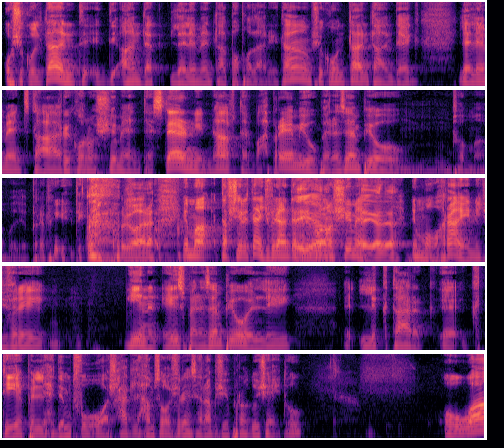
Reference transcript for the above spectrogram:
u xi kultant di- għandek l-element tal-popolarità, xi kultant għandek l-element ta' rikonoxximent esterni, naf, terbaħ premju, per eżempju, insomma, għolja premjiet, imma taf xirrit ġifiri għandek rikonoxximent. Imma oħrajn, ġifiri, jien nqis, per eżempju, illi l-iktar eh, ktieb illi ħdimt fuq għax ħad li 25 sena biex produċejtu. Huwa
